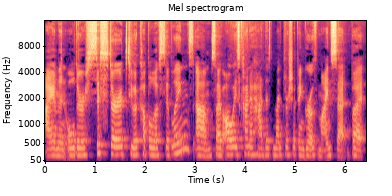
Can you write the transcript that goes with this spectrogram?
I am an older sister to a couple of siblings. Um, so I've always kind of had this mentorship and growth mindset. But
